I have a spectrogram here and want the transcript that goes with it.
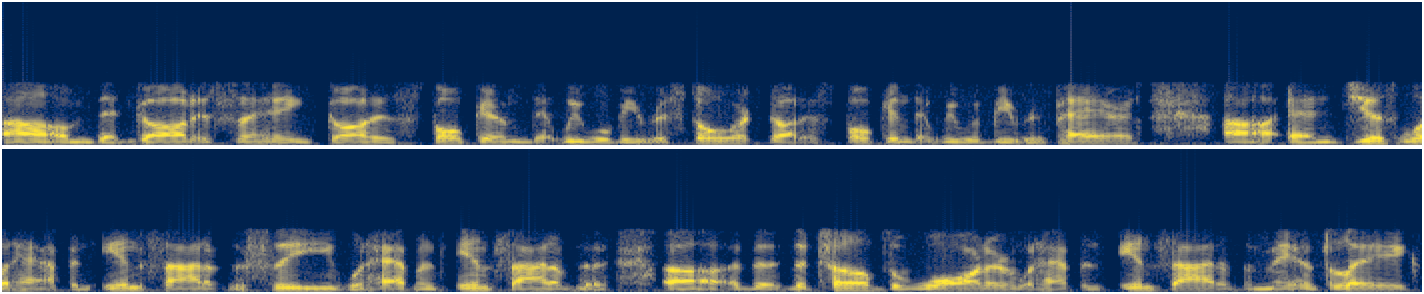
Um, that God is saying, God has spoken that we will be restored. God has spoken that we would be repaired. Uh, and just what happened inside of the sea, what happens inside of the, uh, the the tubs of water, what happens inside of the man's legs,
